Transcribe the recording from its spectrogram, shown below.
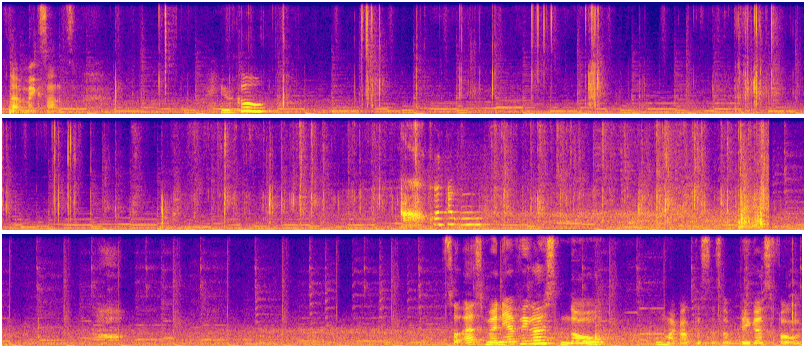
if that makes sense here we go. As many of you guys know oh my god this is a big ass phone.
